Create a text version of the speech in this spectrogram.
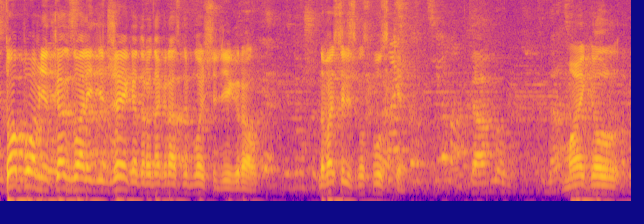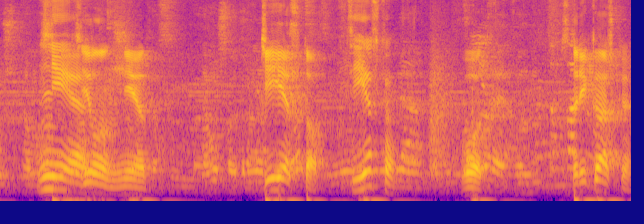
Кто помнит, как звали диджея, который на Красной площади играл? На Васильевском спуске. Майкл Нет. Тилан? Нет. Тиесто. Тиесто? Вот. Старикашка.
